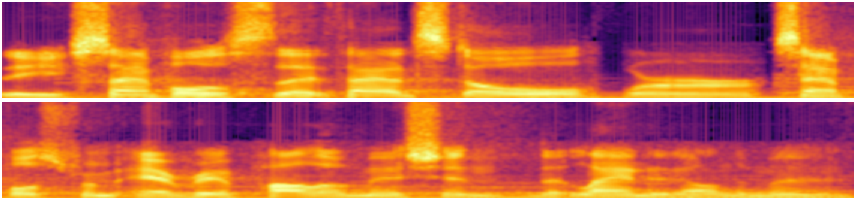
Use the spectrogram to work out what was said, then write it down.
The samples that Thad stole were samples from every Apollo mission that landed on the moon.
